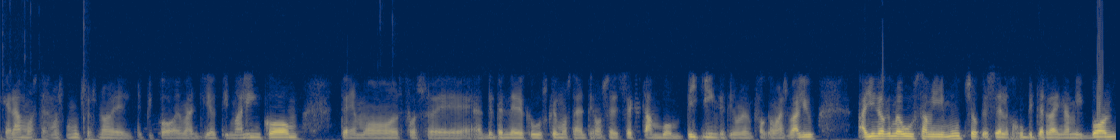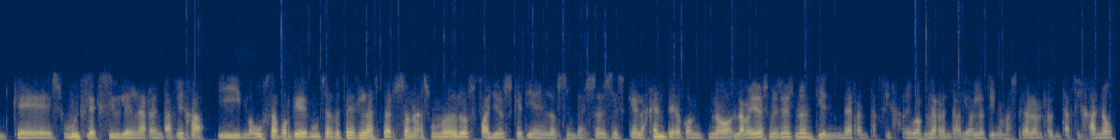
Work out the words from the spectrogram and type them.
queramos, tenemos muchos, ¿no? El típico Emanji Optimal Income, tenemos, pues, eh, depende de lo que busquemos, también tenemos el Sextant Bond Picking, que tiene un enfoque más value. Hay uno que me gusta a mí mucho, que es el Jupiter Dynamic Bond, que es muy flexible en la renta fija y me gusta porque muchas veces las personas, uno de los fallos que tienen los inversores es que la gente, no, la mayoría de los inversores no entienden de renta fija, igual que la renta variable lo tiene más claro, en renta fija no.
